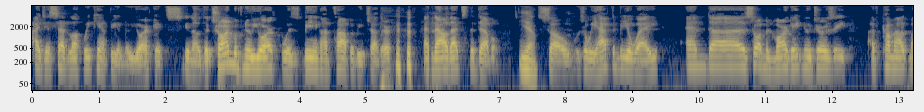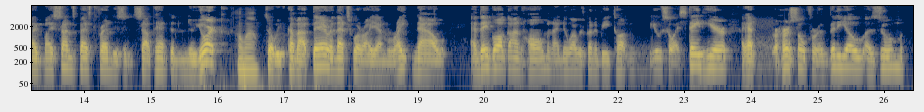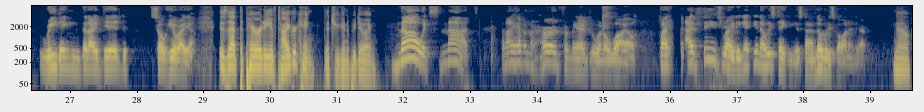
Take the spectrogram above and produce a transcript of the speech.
I just said, "Look, we can't be in New York. It's you know the charm of New York was being on top of each other, and now that's the devil." yeah. So so we have to be away. And uh, so I'm in Margate, New Jersey. I've come out. My my son's best friend is in Southampton, New York. Oh wow. So we've come out there, and that's where I am right now. And they've all gone home, and I knew I was going to be talking to you, so I stayed here. I had rehearsal for a video, a Zoom reading that I did. So here I am. Is that the parody of Tiger King that you're going to be doing? No, it's not. And I haven't heard from Andrew in a while. But I think he's writing it. You know, he's taking his time. Nobody's going anywhere. No.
